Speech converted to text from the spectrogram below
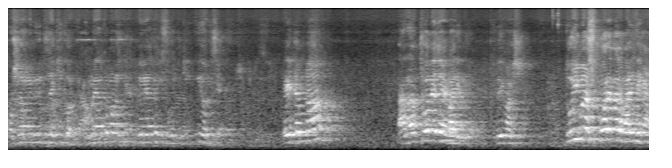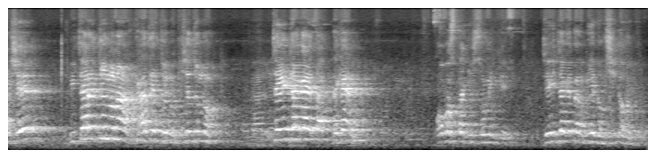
প্রশাসনের বিরুদ্ধে কি করবে? আমরা এত মানুষ এত কিছু কি- হচ্ছে? এই জন্য তারা চলে যায় বাড়িতে দুই মাস। দুই মাস পরে তার বাড়ি থেকে আসে, বিচারের জন্য না, কাজের জন্য, কিসের জন্য? যেই জায়গায় তার দেখেন, অবস্থা কি শ্রমিকদের? যেই জায়গায় তার বিয়ে ধর্ষিত হইল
